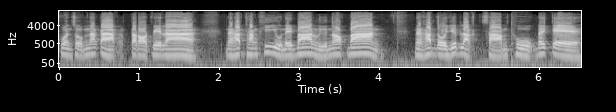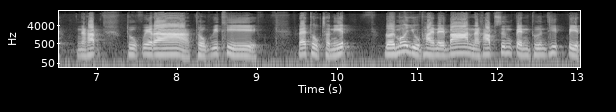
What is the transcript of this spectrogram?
ควรสวมหน้ากากตลอดเวลานะครับทั้งที่อยู่ในบ้านหรือนอกบ้านนะครับโดยยึดหลัก 3 ถูกได้แก่นะครับถูกเวลาถูกวิธี และถูกชนิด โดยเมื่ออยู่ภายในบ้านนะครับ ซึ่งเป็นพื้นที่ปิด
